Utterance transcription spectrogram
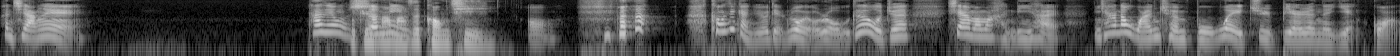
很强哎、欸！他是用生命，妈妈是空气哦。空气感觉有点若有若无，可是我觉得现在妈妈很厉害。你看，她完全不畏惧别人的眼光。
